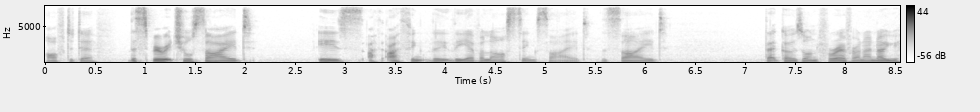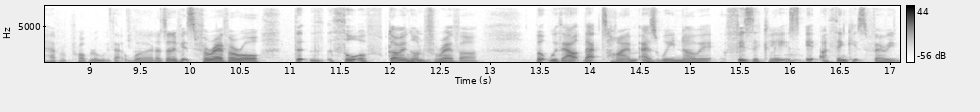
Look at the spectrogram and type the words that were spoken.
after death. The spiritual side is, I, th- I think, the, the everlasting side, the side that goes on forever. And I know you have a problem with that word. I don't know if it's forever or the, the thought of going on forever. But without that time as we know it physically, it's, it, I think it's very,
